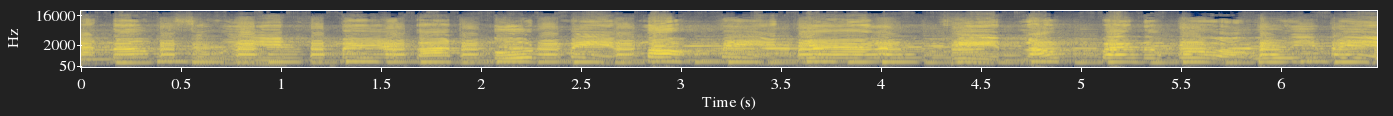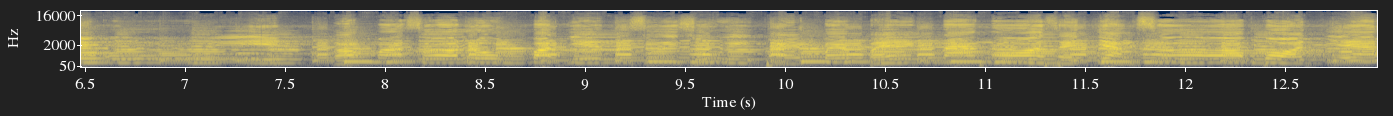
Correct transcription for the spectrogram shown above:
ใจอย่าแว่น้ำสุยแม่กันมุดแม่เมาะแม่จางเขตลำบางนึกว่าอุ้ยแม่อุ้ยกลับมาซอลมปัดเย็นสุยสุยไผ่แป้แป้งนางงอใส่จังซอบอดเยะ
